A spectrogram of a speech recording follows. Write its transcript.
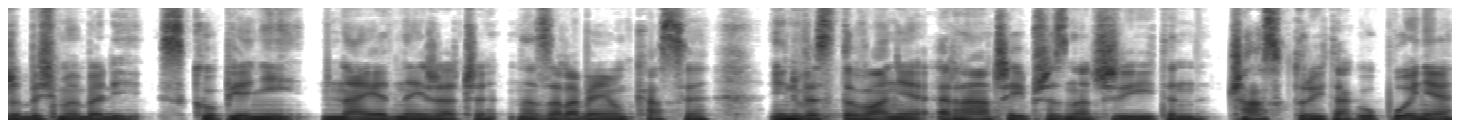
żebyśmy byli skupieni na jednej rzeczy, na zarabianiu kasy, inwestowanie raczej przeznaczyli ten czas, który i tak upłynie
